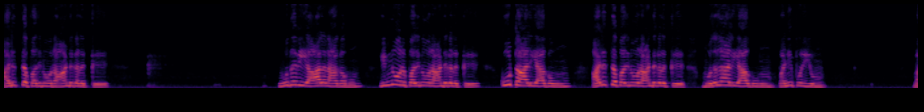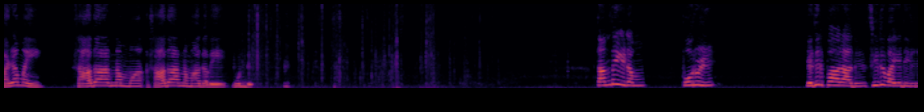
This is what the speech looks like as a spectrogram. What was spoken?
அடுத்த பதினோரு ஆண்டுகளுக்கு உதவியாளராகவும் இன்னொரு பதினோரு ஆண்டுகளுக்கு கூட்டாளியாகவும் அடுத்த பதினோரு ஆண்டுகளுக்கு முதலாளியாகவும் பணிபுரியும் வழமை சாதாரணமா சாதாரணமாகவே உண்டு. தந்தையிடம் பொருள் எதிர்பாராது சிறு வயதில்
